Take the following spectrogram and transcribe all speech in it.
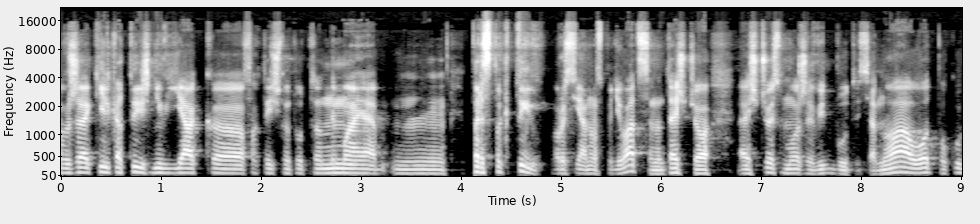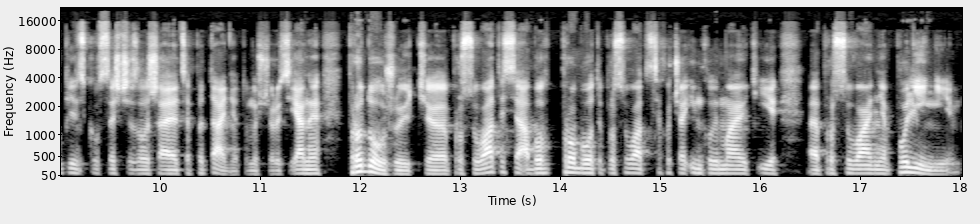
Вже кілька тижнів, як фактично тут немає перспектив росіянам сподіватися на те, що е, щось може відбутися. Ну а от по Куп'янську все ще залишається питання, тому що росіяни продовжують е, просуватися або пробувати просуватися, хоча інколи мають і е, просування по лінії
